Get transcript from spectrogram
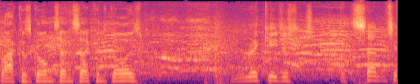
Black has gone 10 seconds, guys. Ricky just attempting.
